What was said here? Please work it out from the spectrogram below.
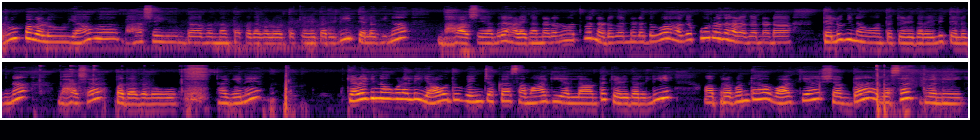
ರೂಪಗಳು ಯಾವ ಭಾಷೆಯಿಂದ ಬಂದಂಥ ಪದಗಳು ಅಂತ ಕೇಳಿದ್ದಾರೆ ಇಲ್ಲಿ ತೆಲುಗಿನ ಭಾಷೆ ಅಂದರೆ ಹಳೆಗನ್ನಡನೋ ಅಥವಾ ನಡುಗನ್ನಡದವೋ ಹಾಗೆ ಪೂರ್ವದ ಹಳೆಗನ್ನಡ ತೆಲುಗಿನವೋ ಅಂತ ಕೇಳಿದ್ದಾರೆ ಇಲ್ಲಿ ತೆಲುಗಿನ ಭಾಷಾ ಪದಗಳು. ಹಾಗೇನೆ ಕೆಳಗಿನವುಗಳಲ್ಲಿ ಯಾವುದು ವ್ಯಂಜಕ ಸಮಾಗಿಯಲ್ಲ ಅಂತ ಕೇಳಿದ್ದಾರೆ ಇಲ್ಲಿ ಪ್ರಬಂಧ, ವಾಕ್ಯ, ಶಬ್ದ, ರಸಧ್ವನಿ.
